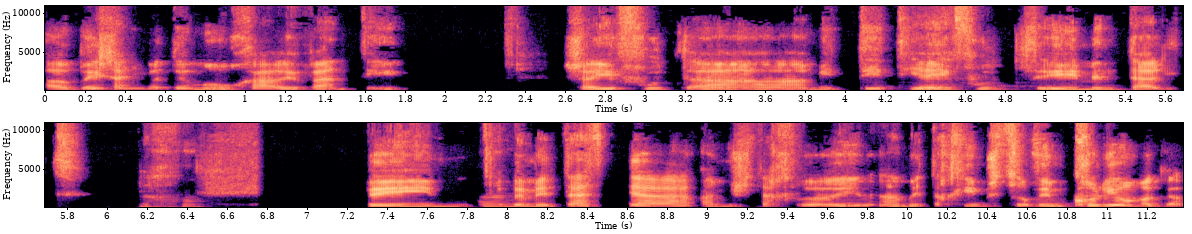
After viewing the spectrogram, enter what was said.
והרבה שנים יותר מאוחר הבנתי שהעייפות האמיתית היא עייפות אה, מנטלית. נכון. במדיטציה משתחררים המתחים שצוברים כל יום אגב,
